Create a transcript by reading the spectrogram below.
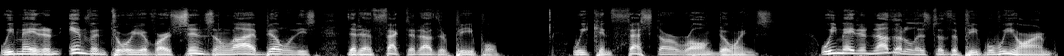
we made an inventory of our sins and liabilities that affected other people. We confessed our wrongdoings. We made another list of the people we harmed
